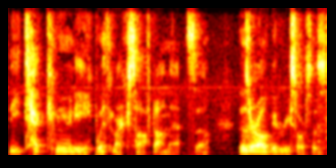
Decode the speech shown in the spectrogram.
the tech community with Microsoft on that. So those are all good resources.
